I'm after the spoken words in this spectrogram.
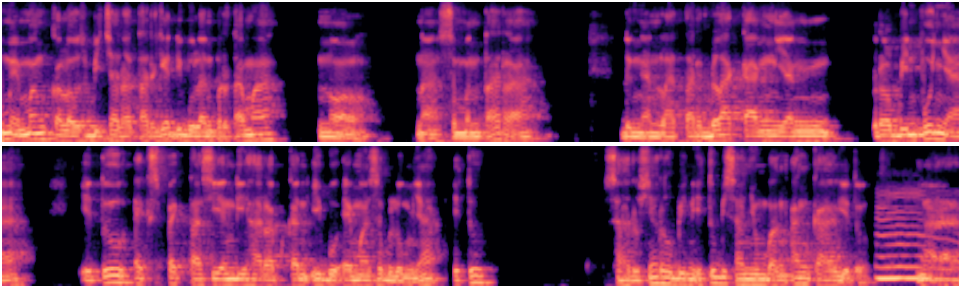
memang kalau bicara target di bulan pertama nol. Nah, sementara dengan latar belakang yang Robin punya, itu ekspektasi yang diharapkan Ibu Emma sebelumnya itu seharusnya Robin itu bisa nyumbang angka gitu. Hmm. Nah,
